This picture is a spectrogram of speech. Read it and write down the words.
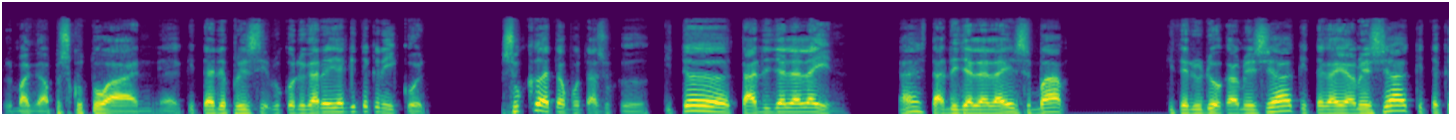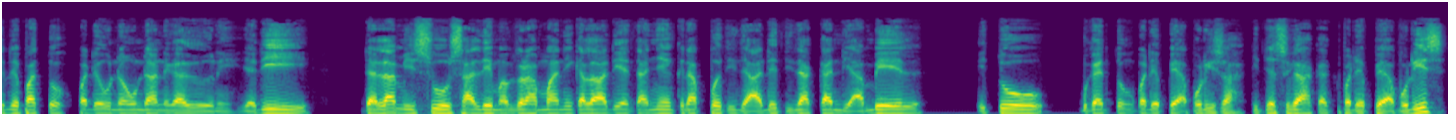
lembaga persekutuan. Ya, kita ada prinsip rukun negara yang kita kena ikut. Suka ataupun tak suka, kita tak ada jalan lain. Ha? Tak ada jalan lain sebab kita duduk kat Malaysia, kita rakyat Malaysia, kita kena patuh pada undang-undang negara ni. Jadi, dalam isu Salim Abdul Rahman ni, kalau ada yang tanya kenapa tidak ada tindakan diambil, itu bergantung pada pihak polis lah. Kita serahkan kepada pihak polis.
